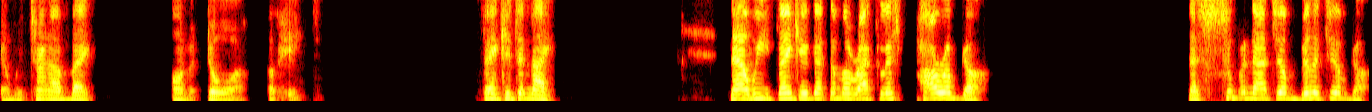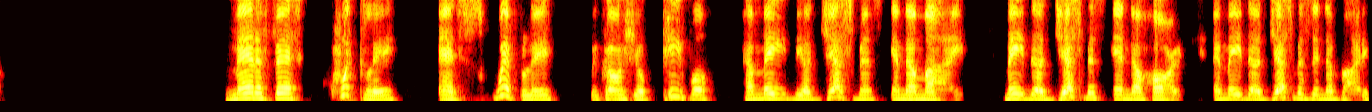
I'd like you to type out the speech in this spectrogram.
And we turn our back on the door of hate. Thank you tonight. Now we thank you that the miraculous power of God, that supernatural ability of God, manifest quickly and swiftly because your people have made the adjustments in their mind, made the adjustments in their heart, and made the adjustments in their body.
